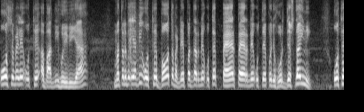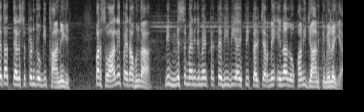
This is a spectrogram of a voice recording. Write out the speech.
ਉਸ ਵੇਲੇ ਉੱਥੇ ਆਬਾਦੀ ਹੋਈ ਵੀ ਆ। ਮਤਲਬ ਇਹ ਆ ਵੀ ਉੱਥੇ ਬਹੁਤ ਵੱਡੇ ਪੱਧਰ ਦੇ ਉੱਤੇ ਪੈਰ ਪੈਰ ਦੇ ਉੱਤੇ ਕੁਝ ਹੋਰ ਦਿਸਦਾ ਹੀ ਨਹੀਂ। ਉੱਥੇ ਤਾਂ ਤਿਲ ਸੁੱਟਣ ਜੋਗੀ ਥਾਂ ਨਹੀਂਗੀ ਪਰ ਸਵਾਲ ਇਹ ਪੈਦਾ ਹੁੰਦਾ ਵੀ ਮਿਸਮੈਨੇਜਮੈਂਟ ਤੇ ਵੀਵੀਆਈਪੀ ਕਲਚਰ ਨੇ ਇਹਨਾਂ ਲੋਕਾਂ ਦੀ ਜਾਨ ਕਿਵੇਂ ਲਈ ਆ?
